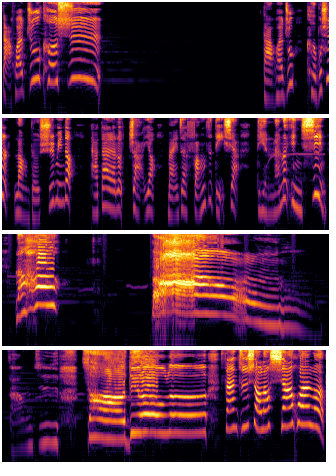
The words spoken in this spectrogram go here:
大坏猪可是大坏猪可不是浪得虚名的，他带来了炸药，埋在房子底下。点燃了引信，然后，房子炸掉了。三只小狼吓坏了，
